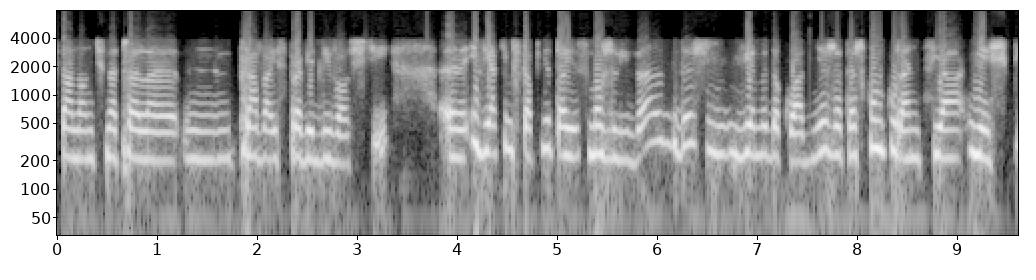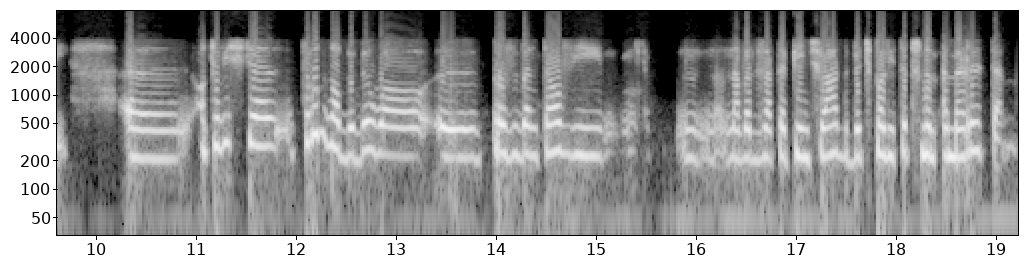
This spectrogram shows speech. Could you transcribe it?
stanąć na czele mm, Prawa i Sprawiedliwości e, i w jakim stopniu to jest możliwe, gdyż wiemy dokładnie, że też konkurencja nie śpi. E, oczywiście trudno by było prezydentowi nawet za te pięć lat być politycznym emerytem,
